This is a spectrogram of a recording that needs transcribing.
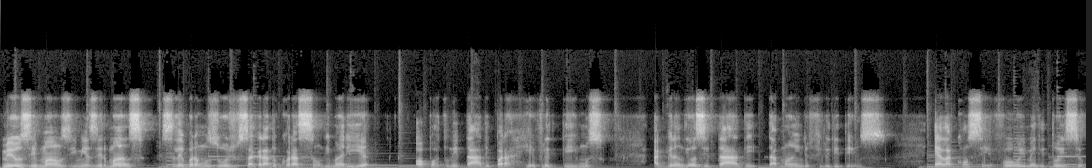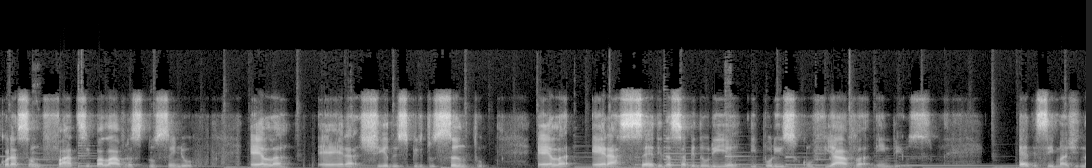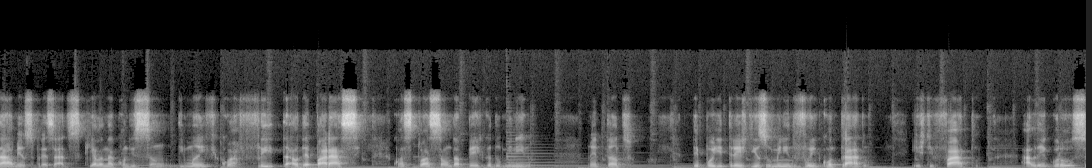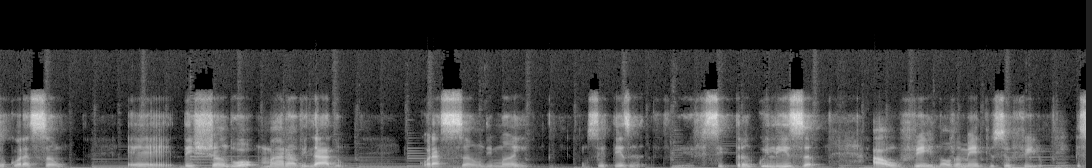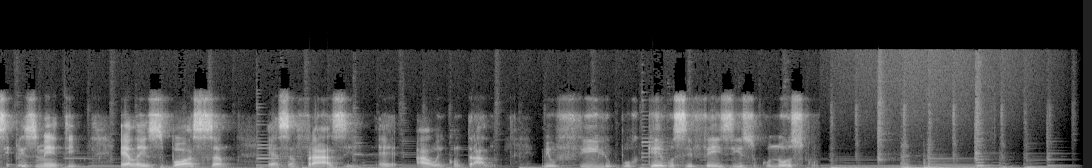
Meus irmãos e minhas irmãs, celebramos hoje o Sagrado Coração de Maria, oportunidade para refletirmos a grandiosidade da Mãe do Filho de Deus. Ela conservou e meditou em seu coração fatos e palavras do Senhor. Ela era cheia do Espírito Santo. Ela era a sede da sabedoria e por isso confiava em Deus. É de se imaginar, meus prezados, que ela, na condição de mãe, ficou aflita ao deparar-se com a situação da perca do menino. No entanto, depois de três dias, o menino foi encontrado. Este fato alegrou seu coração, é, deixando-o maravilhado. Coração de mãe, com certeza, se tranquiliza ao ver novamente o seu filho. E simplesmente ela esboça essa frase é, ao encontrá-lo. Meu filho, por que você fez isso conosco?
